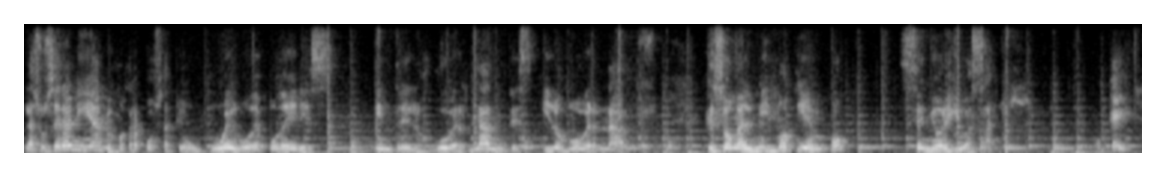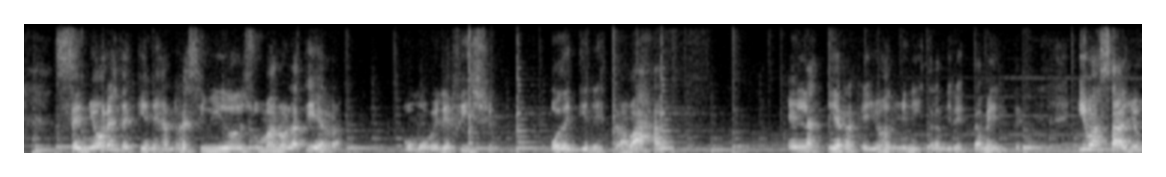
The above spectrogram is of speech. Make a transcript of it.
La suceranía no es otra cosa que un juego de poderes entre los gobernantes y los gobernados, que son al mismo tiempo señores y vasallos. ¿Ok? Señores de quienes han recibido de su mano la tierra como beneficio o de quienes trabajan en las tierras que ellos administran directamente y vasallos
